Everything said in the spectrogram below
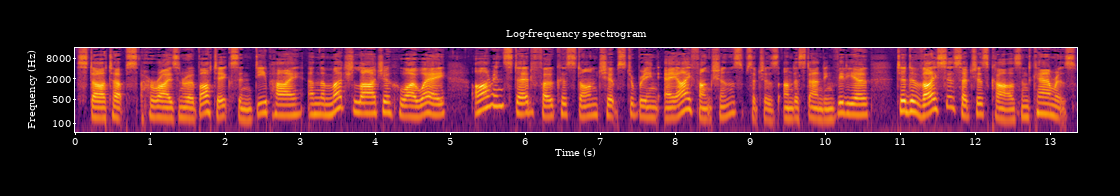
Startups Horizon Robotics and DeePhi and the much larger Huawei are instead focused on chips to bring AI functions, such as understanding video, to devices such as cars and cameras.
